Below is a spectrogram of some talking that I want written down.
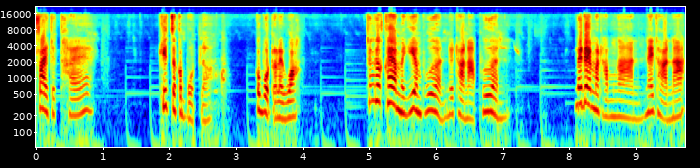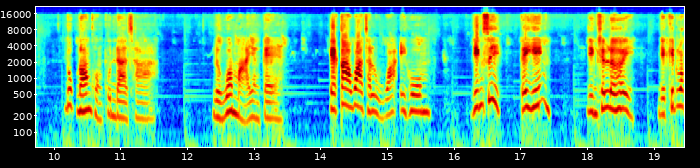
ไส้จะแท้ คิดจะกบฏเหรอกบฏอะไรวะ ฉันก็แค่มาเยี่ยมเพื่อนในฐานะเพื่อน ไม่ได้มาทำงานในฐานะลูกน้องของคุณดาชา หรือว่าหมาอย่างแก แกกล้าว่าฉันหรือวะไอโฮม ยิงสิแกยิง ยิงฉันเลย อย่าคิดว่า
